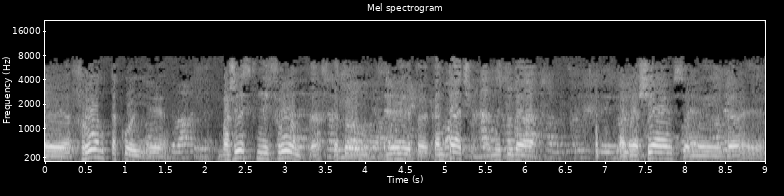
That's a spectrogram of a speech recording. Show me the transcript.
э, фронт такой, э, божественный фронт, да, с которым мы это контачим, мы туда обращаемся, мы да, э,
